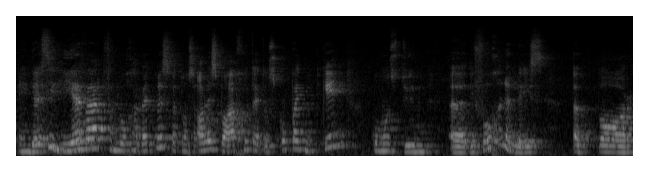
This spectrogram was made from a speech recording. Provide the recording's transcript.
En dis die leerwerk van logaritmes wat ons alles baie goed uit ons kop uit moet ken. Kom ons doen uh die volgende les 'n paar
